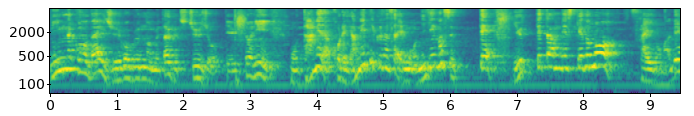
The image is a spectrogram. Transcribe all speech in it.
みんなこの第15軍の牟田口中将っていう人にもうダメだこれやめてくださいもう逃げますって言ってたんですけども最後まで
